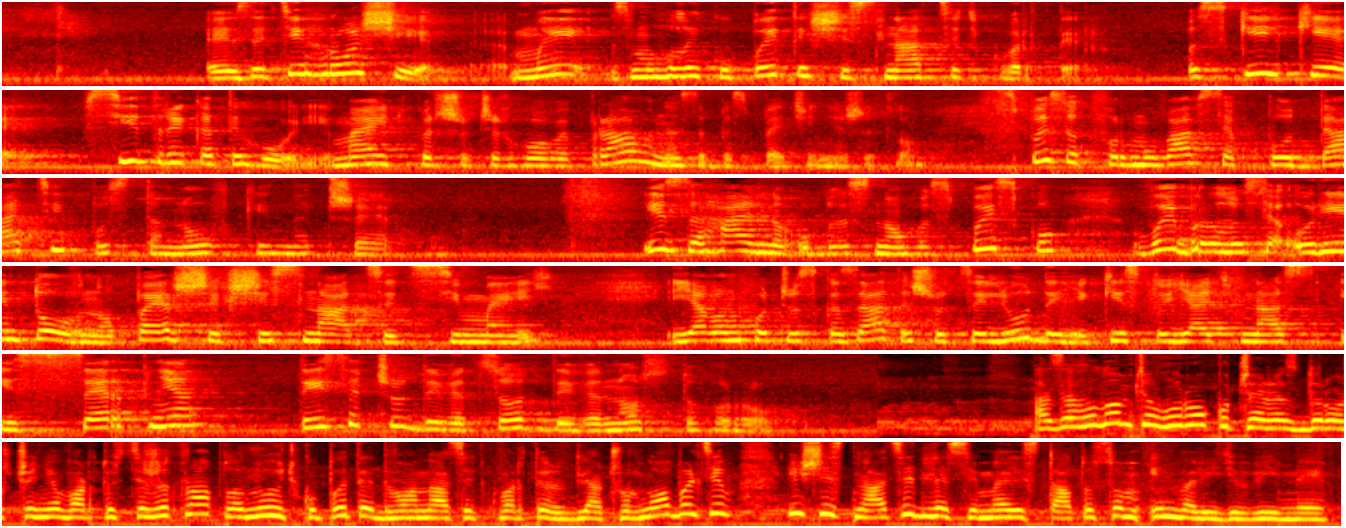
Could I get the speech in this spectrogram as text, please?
Е, За ці гроші ми змогли купити 16 квартир. Оскільки всі три категорії мають першочергове право на забезпечення житлом, список формувався по даті постановки на чергу. Із загальнообласного списку вибралося орієнтовно перших 16 сімей. І я вам хочу сказати, що це люди, які стоять в нас із серпня 1990 року. А загалом цього року через здорожчання вартості житла планують купити 12 квартир для чорнобильців і 16 для сімей з статусом інвалідів війни.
